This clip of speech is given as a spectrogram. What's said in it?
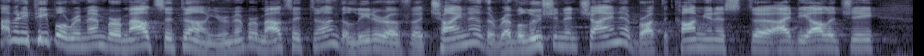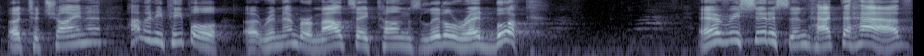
How many people remember Mao Zedong? You remember Mao Zedong, the leader of uh, China, the revolution in China, brought the communist uh, ideology uh, to China. How many people remember Mao Zedong's little red book? Every citizen had to have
